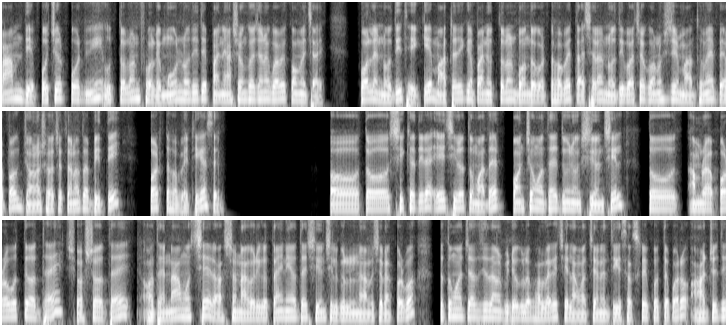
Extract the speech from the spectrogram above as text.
পাম্প দিয়ে প্রচুর পানি উত্তোলন ফলে মূল নদীতে পানি আশঙ্কাজনকভাবে কমে যায়। ফলে নদী থেকে মাত্রাতিরিক্ত পানি উত্তোলন বন্ধ করতে হবে। তাছাড়া নদী বাঁচাও কর্মসূচির মাধ্যমে ব্যাপক জনসচেতনতা বৃদ্ধি করতে হবে, ঠিক আছে? ও, তো শিক্ষার্থীরা, এই ছিল তোমাদের পঞ্চম অধ্যায়, দুই নং সৃজনশীল। তো আমরা পরবর্তী অধ্যায়, ষষ্ঠ অধ্যায়, অধ্যায়ের নাম হচ্ছে রাষ্ট্র, নাগরিকতা আইন এই অধ্যায় সৃজনশীলগুলো নিয়ে আলোচনা করব। তো তোমার যাতে যদি আমার ভিডিওগুলো ভালো লাগে চাইলে আমার চ্যানেলটিকে সাবস্ক্রাইব করতে পারো। আর যদি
